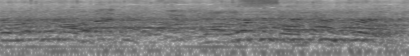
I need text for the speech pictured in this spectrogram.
Working on two, three.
